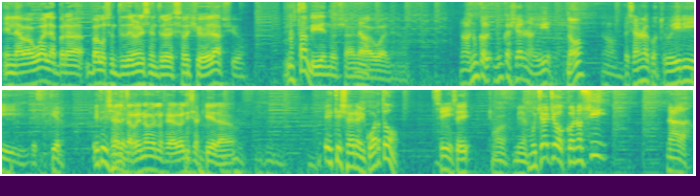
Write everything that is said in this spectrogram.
En la Baguala para ver los entretelones entre Sergio y Horacio. No están viviendo ya en la. Baguala, No, nunca, nunca llegaron a vivir. ¿no? No, empezaron a construir y desistieron. Este ya, En el era, terreno que les regaló Alicia Quiera, ¿no? ¿Este ya era el cuarto? Sí. Sí. Oh, bien. Muchachos, conocí nada.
